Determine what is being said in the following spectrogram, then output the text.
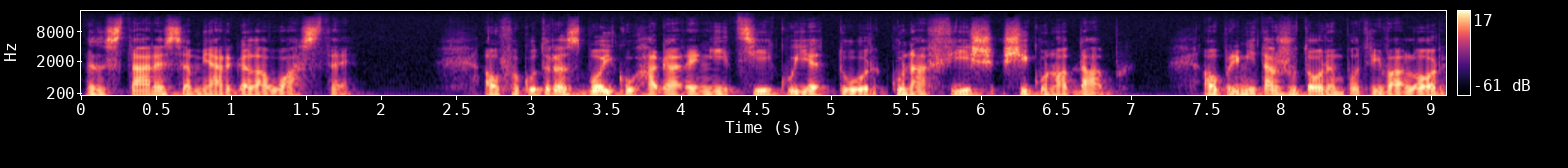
în stare să meargă la oaste. Au făcut război cu hagareniții, cu Etur, cu Nafiș și cu Nodab. Au primit ajutor împotriva lor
